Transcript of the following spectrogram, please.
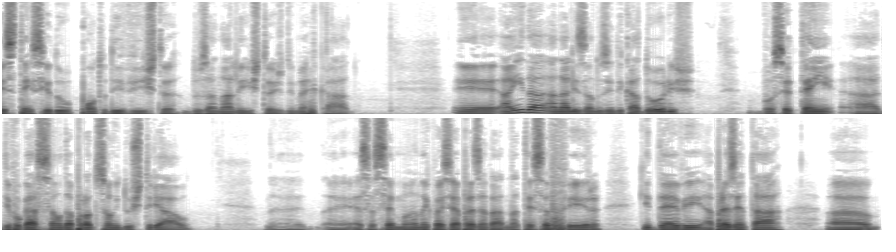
esse tem sido o ponto de vista dos analistas de mercado. É, ainda analisando os indicadores, você tem a divulgação da produção industrial né, é, essa semana, que vai ser apresentada na terça-feira, que deve apresentar uh,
